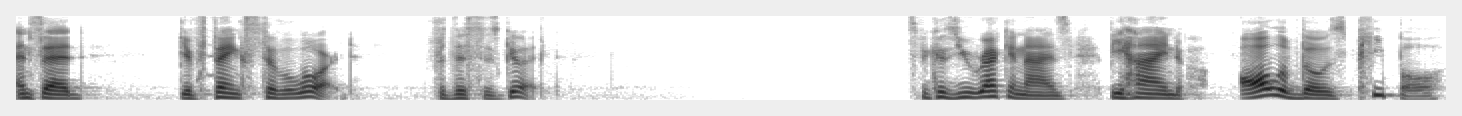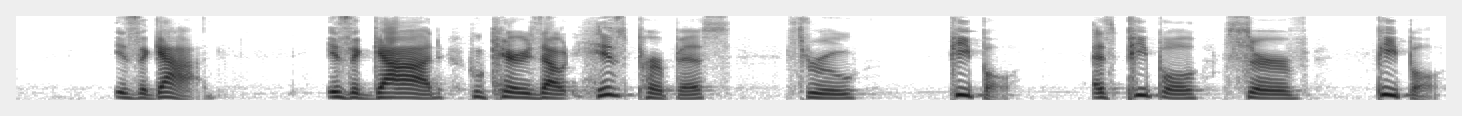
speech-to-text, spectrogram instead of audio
and said, Give thanks to the Lord, for this is good. It's because you recognize behind all of those people is a God, is a God who carries out his purpose through people, as people serve people.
